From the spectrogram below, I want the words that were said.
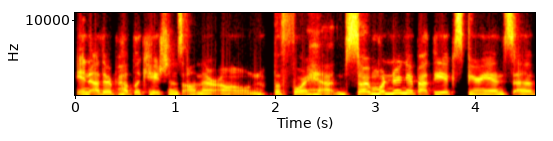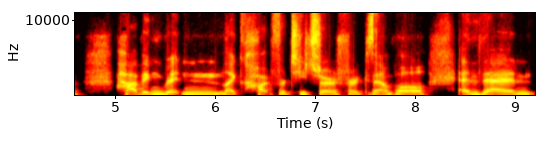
in other publications on their own beforehand. So I'm wondering about the experience of having written like Hot for Teacher, for example, and then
